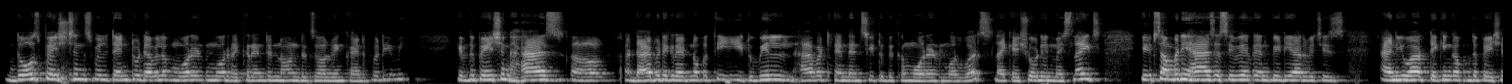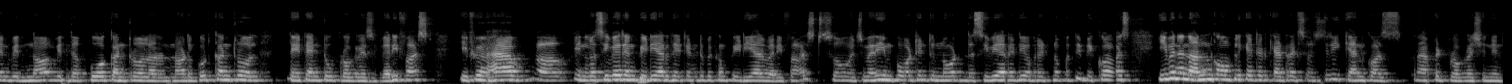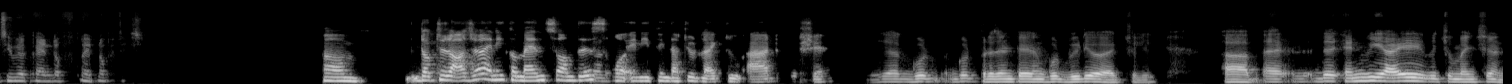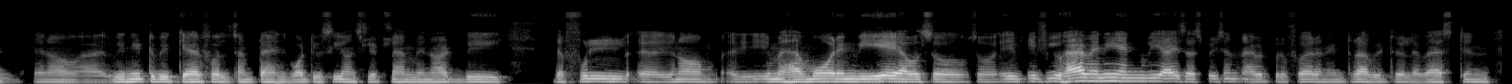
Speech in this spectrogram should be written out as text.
those patients will tend to develop more and more recurrent and non-resolving kind of a DME. If the patient has uh, a diabetic retinopathy, it will have a tendency to become more and more worse. Like I showed in my slides, if somebody has a severe NPDR, which is, and you are taking up the patient with not with the poor control or not a good control, they tend to progress very fast. If you have, uh, you know, severe NPDR, they tend to become PDR very fast. So it's very important to note the severity of retinopathy because even an uncomplicated cataract surgery can cause rapid progression in severe kind of retinopathies. Um, Dr. Raja, any comments on this or anything that you'd like to add or share? Yeah, good, good presentation, good video actually. Uh, uh, the NVI which you mentioned, you know, uh, we need to be careful. Sometimes what you see on slit lamp may not be the full. Uh, you know, you may have more NVA also. So if if you have any NVI suspicion, I would prefer an intravitreal Avastin.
